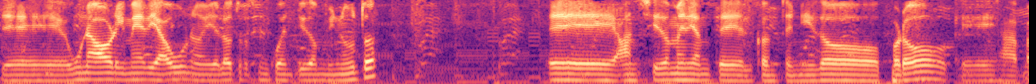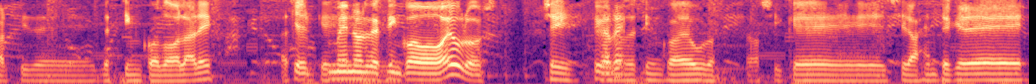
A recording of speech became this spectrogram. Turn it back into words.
de una hora y media uno y el otro 52 minutos, eh, han sido mediante el contenido pro, que es a partir de, de 5 dólares. Así Que menos de 5 euros. Sí, Fíjate. menos de 5 euros. Así que si la gente quiere.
